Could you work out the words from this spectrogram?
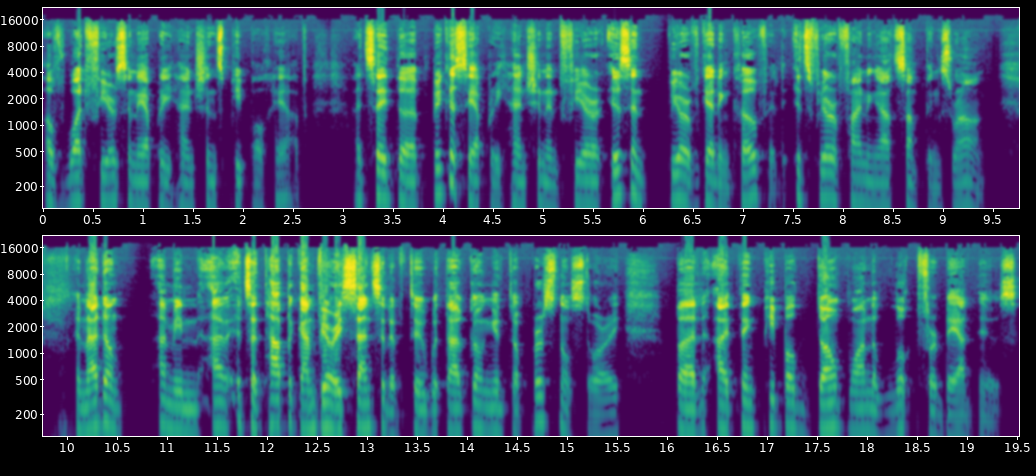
of what fears and apprehensions people have. I'd say the biggest apprehension and fear isn't fear of getting COVID, it's fear of finding out something's wrong. And I don't, I mean, it's a topic I'm very sensitive to without going into a personal story, but I think people don't want to look for bad news.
